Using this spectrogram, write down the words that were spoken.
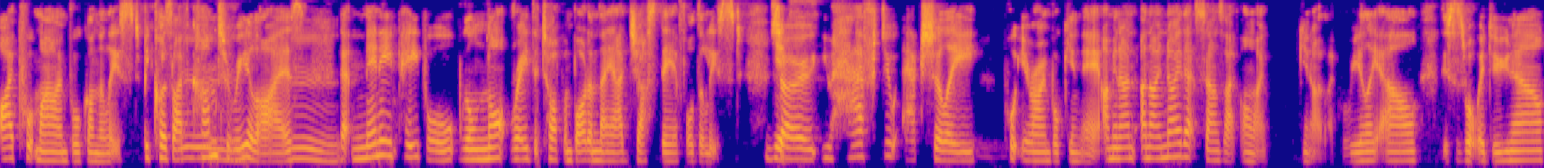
i put my own book on the list because i've mm. come to mm, realize mm. that many people will not read the top and bottom they are just there for the list yes. so you have to actually put your own book in there. I mean, and I know that sounds like, oh my you know, like, really, Al, this is what we do now.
